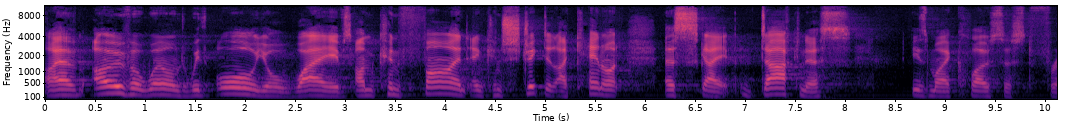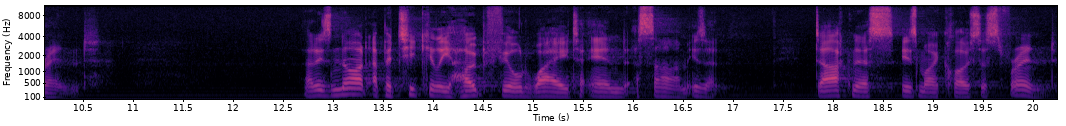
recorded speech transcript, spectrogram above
I am overwhelmed with all your waves. I'm confined and constricted. I cannot escape. Darkness is my closest friend. That is not a particularly hope filled way to end a psalm, is it? Darkness is my closest friend.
